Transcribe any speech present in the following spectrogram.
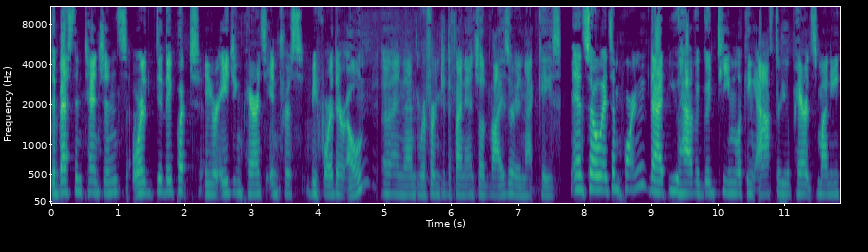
the best intentions, or did they put your aging parents' interests before their own? And I'm referring to the financial advisor in that case. And so it's important that you have a good team looking after your parents' money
